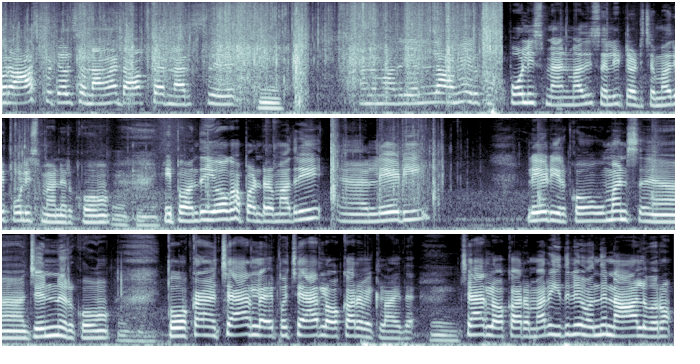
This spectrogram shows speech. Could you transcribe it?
ஒரு ஹாஸ்பிட்டல் சொன்னாங்கன்னா டாக்டர் நர்ஸு அந்த மாதிரி எல்லாமே இருக்கும். போலீஸ் மேன் மாதிரி செல்லிட் அடித்த மாதிரி போலீஸ் மேன் இருக்கும் இப்போ வந்து யோகா பண்ணுற மாதிரி லேடி லேடி இருக்கும் உமன்ஸ் ஜென் இருக்கும். இப்போ உக்கா சேரில் இப்போ சேரில் உட்கார வைக்கலாம் இதை. சேரில் உட்கார மாதிரி இதுலேயும் வந்து நாலு வரும்.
